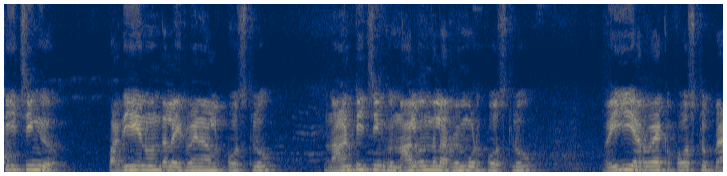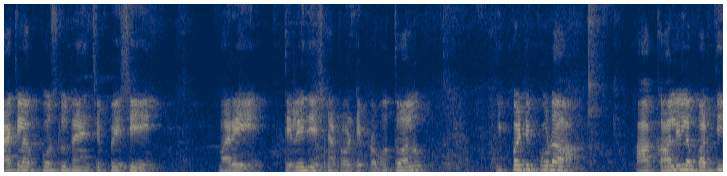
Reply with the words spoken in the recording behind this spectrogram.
టీచింగ్ పదిహేను వందల ఇరవై నాలుగు పోస్టులు నాన్ టీచింగ్ నాలుగు వందల అరవై మూడు పోస్టులు వెయ్యి అరవై ఒక పోస్టులు బ్యాక్లాగ్ పోస్టులు ఉన్నాయని చెప్పేసి మరి తెలియజేసినటువంటి ప్రభుత్వాలు. ఇప్పటికి కూడా ఆ ఖాళీల భర్తీ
